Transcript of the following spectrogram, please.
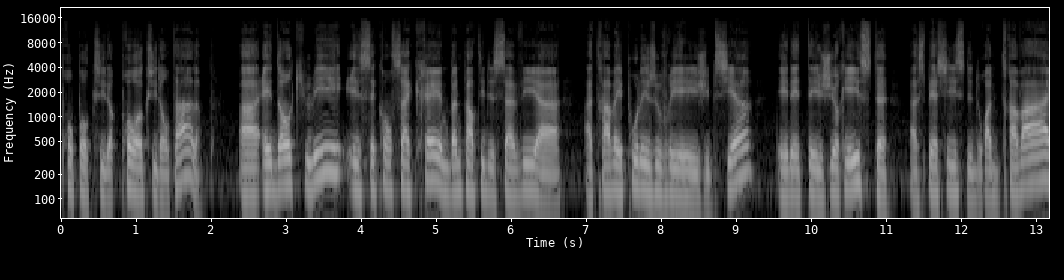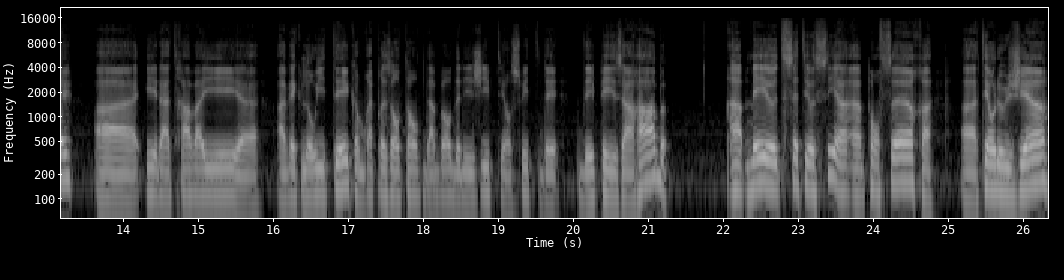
pro-occidentale. et donc, lui, il s'est consacré une bonne partie de sa vie à, travailler pour les ouvriers égyptiens. Il était juriste, spécialiste du droit du travail, euh, il a travaillé euh, avec l'OIT comme représentant d'abord de l'Égypte et ensuite des, des pays arabes. Euh, mais c'était aussi un, penseur théologien,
